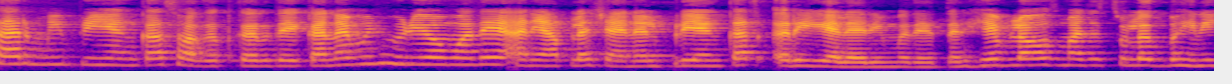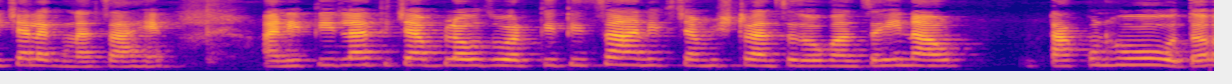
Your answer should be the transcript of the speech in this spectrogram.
नमस्कार मी प्रियंका स्वागत करते एका नवीन व्हिडिओमध्ये आणि आपला चॅनल प्रियंकाच अरी गॅलरीमध्ये. तर हे ब्लाऊज माझ्या चुलत बहिणीच्या लग्नाचं आहे आणि तिला तिच्या ब्लाऊजवरती तिचं आणि तिच्या मिस्टरांचं दोघांचंही नाव टाकून हवं होतं.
